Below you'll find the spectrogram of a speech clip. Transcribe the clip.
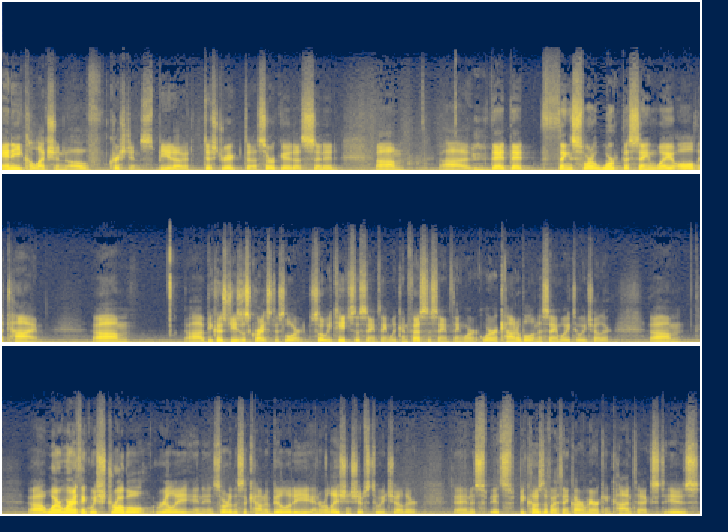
any collection of Christians, be it a district, a circuit, a synod. Um, uh, that that things sort of work the same way all the time, um, uh, because Jesus Christ is Lord. So we teach the same thing, we confess the same thing, we're, we're accountable in the same way to each other. Um, uh, where, where I think we struggle really in, in sort of this accountability and relationships to each other, and it's, it's because of, I think, our American context, is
